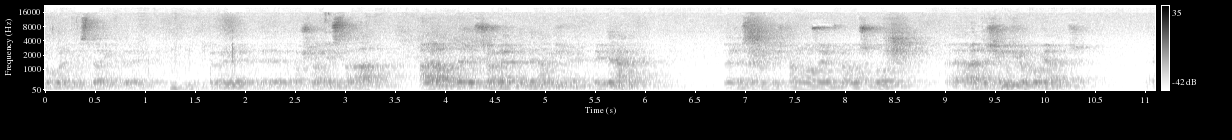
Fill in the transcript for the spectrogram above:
w ogóle w historii, który, który y, osiągnie 100 lat. Ale on też jest ciągle w dynamizmie, wybierany. Leży sobie gdzieś tam może już na łóżku, e, ale też się musi opowiadać. E,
